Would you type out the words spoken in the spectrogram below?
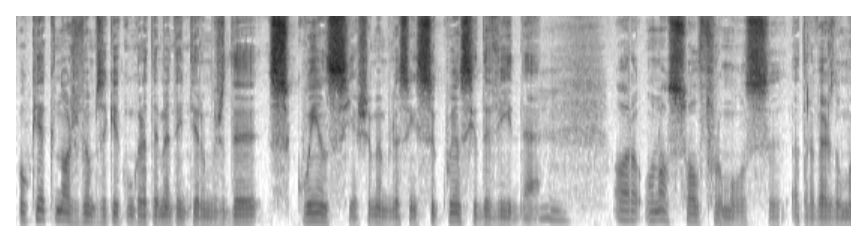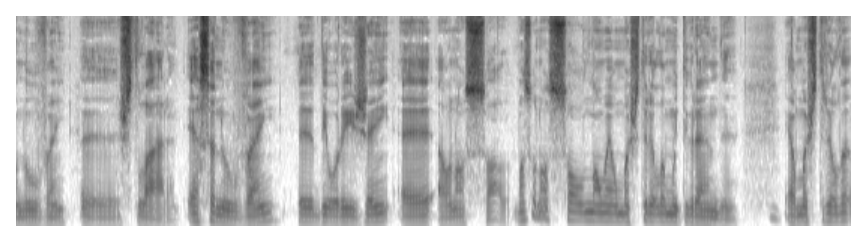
O que é que nós vemos aqui concretamente em termos de sequência, chamamos-lhe assim, sequência de vida? Uhum. Ora, o nosso Sol formou-se através de uma nuvem uh, estelar. Essa nuvem uh, deu origem uh, ao nosso Sol. Mas o nosso Sol não é uma estrela muito grande, é uma estrela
